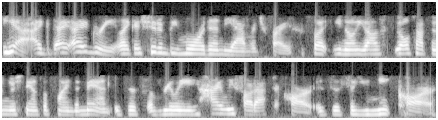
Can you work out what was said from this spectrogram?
yeah, I, I, I agree. Like, it shouldn't be more than the average price. But you know, you also, you also have to understand supply and demand. Is this a really highly sought after car? Is this a unique car?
